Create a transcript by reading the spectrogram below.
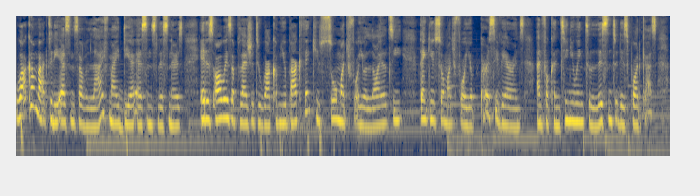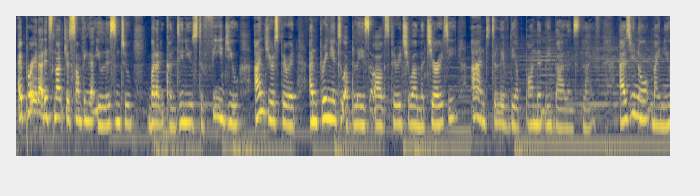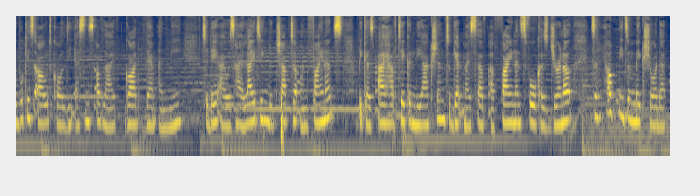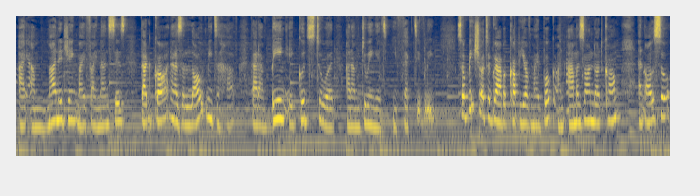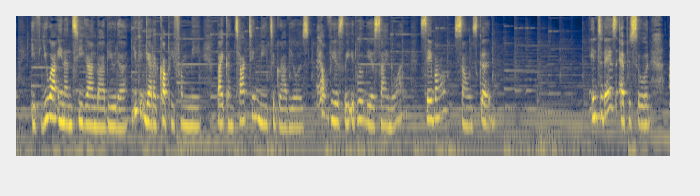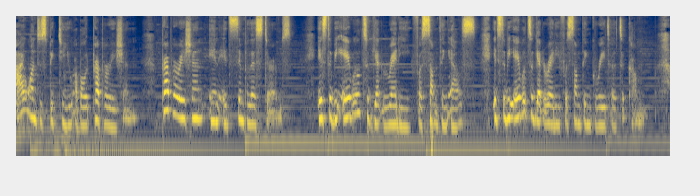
Welcome back to the Essence of Life, my dear Essence listeners. It is always a pleasure to welcome you back. Thank you so much for your loyalty. Thank you so much for your perseverance and for continuing to listen to this podcast. I pray that it's not just something that you listen to, but that it continues to feed you and your spirit and bring you to a place of spiritual maturity and to live the abundantly balanced life. As you know, my new book is out called The Essence of Life God, Them, and Me. Today I was highlighting the chapter on finance because I have taken the action to get myself a finance focused journal to help me to make sure that I am managing my finances that God has allowed me to have, that I'm being a good steward and I'm doing it effectively. So be sure to grab a copy of my book on Amazon.com. And also, if you are in Antigua and Barbuda, you can get a copy from me by contacting me to grab yours. Obviously, it will be a signed one. Seba sounds good. In today's episode, I want to speak to you about preparation. Preparation, in its simplest terms, is to be able to get ready for something else. It's to be able to get ready for something greater to come.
